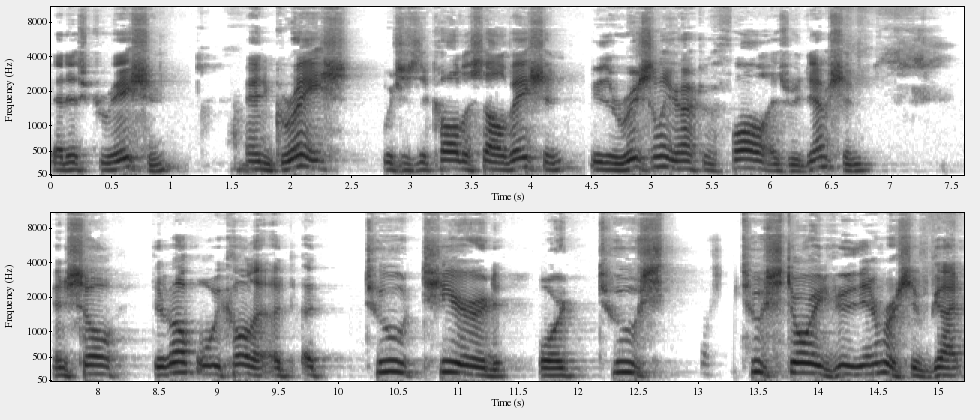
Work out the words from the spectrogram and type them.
that is creation, and grace, which is the call to salvation, either originally or after the fall as redemption. And so develop what we call a, a two-tiered or two two-storied view of the universe. You've got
